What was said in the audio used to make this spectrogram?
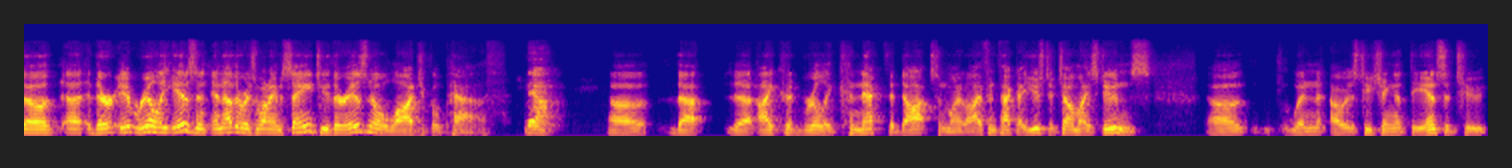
so uh, there, it really isn't. In other words, what I'm saying to you, there is no logical path. Yeah. Uh, that that I could really connect the dots in my life. In fact, I used to tell my students uh, when I was teaching at the institute,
